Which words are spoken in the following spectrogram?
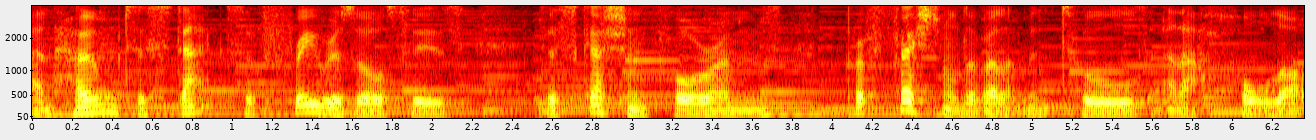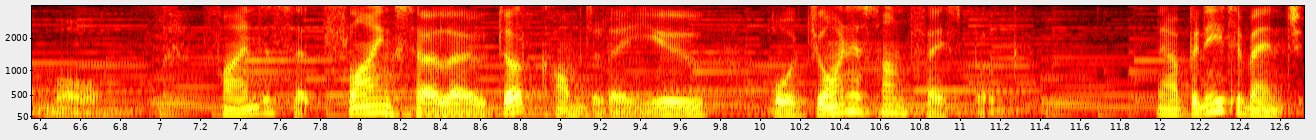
and home to stacks of free resources, discussion forums, professional development tools, and a whole lot more. Find us at flyingsolo.com.au or join us on Facebook. Now, Benita Bensch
